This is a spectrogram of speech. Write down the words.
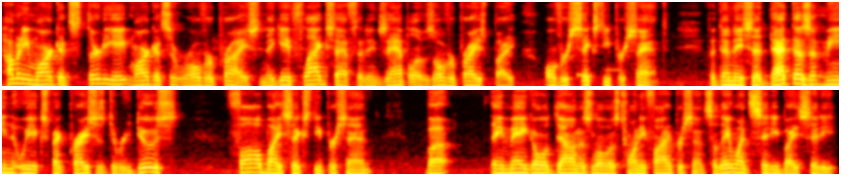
how many markets, 38 markets that were overpriced. And they gave Flagstaff an example. It was overpriced by over 60%. But then they said that doesn't mean that we expect prices to reduce, fall by 60%, but they may go down as low as 25%. So they went city by city.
